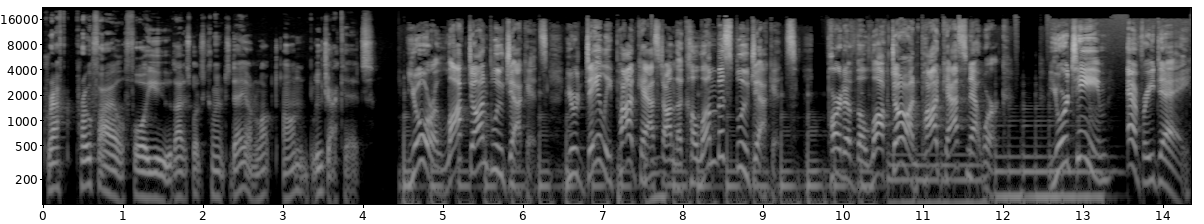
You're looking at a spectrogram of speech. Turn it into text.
draft profile for you. That is what's coming up today on Locked On Blue Jackets. Your Locked On Blue Jackets, your daily podcast on the Columbus Blue Jackets, part of the Locked On Podcast Network. Your team every day.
